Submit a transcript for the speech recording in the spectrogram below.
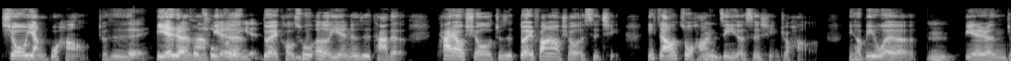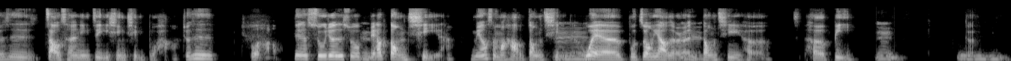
修养不好，就是别人啊，别人对口出恶言，那是他的，他要修，就是对方要修的事情，你只要做好你自己的事情就好了。你何必为了嗯别人就是造成你自己心情不好？就是不好。那个书就是说不要动气啦，没有什么好动气的。为了不重要的人动气何何必？嗯，对，嗯嗯。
